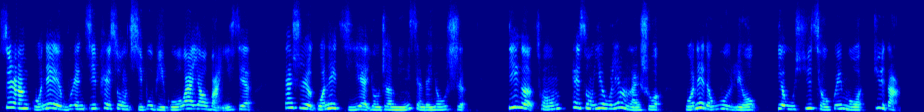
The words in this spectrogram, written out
虽然国内无人机配送起步比国外要晚一些，但是国内企业有着明显的优势。第一个，从配送业务量来说，国内的物流业务需求规模巨大，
